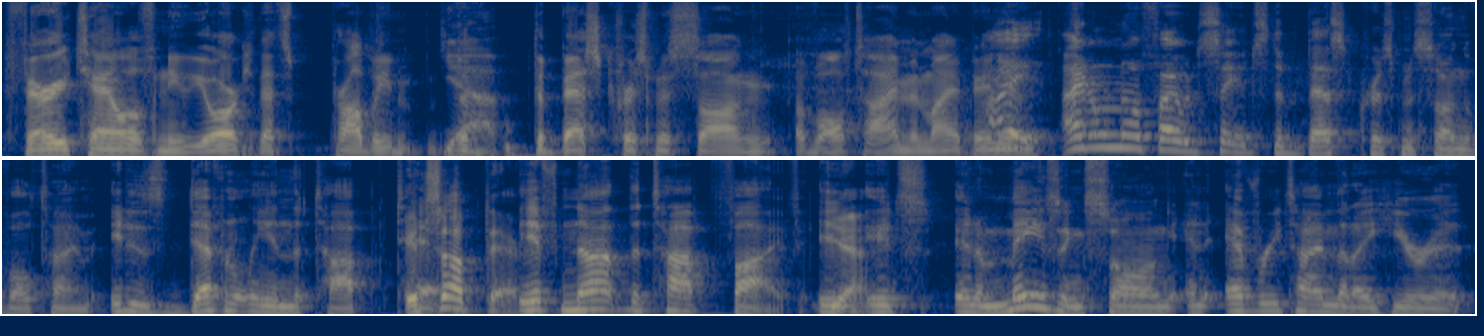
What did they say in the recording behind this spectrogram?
fairy tale of new york that's probably Yeah. the, the best christmas song of all time in my opinion I, I don't know if I would say it's the best Christmas song of all time. It is definitely in the top 10. It's up there. If not the top five. It, Yeah. It's an amazing song, and every time that I hear it,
